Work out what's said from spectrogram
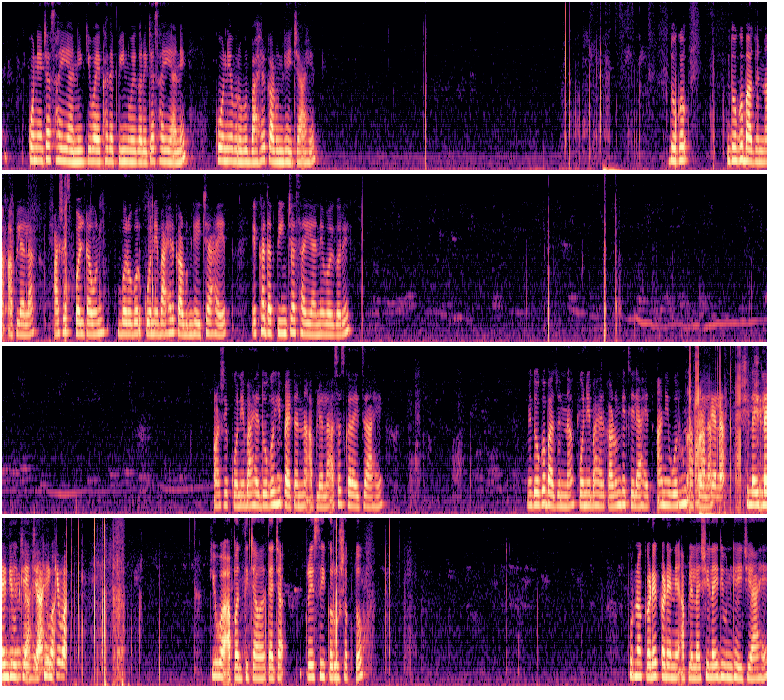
कोण्याच्या साह्याने किंवा एखाद्या पिन वगैरेच्या साह्याने कोण्याबरोबर बाहेर काढून घ्यायचे आहेत. दोघं दोघं बाजूंना आपल्याला असेच पलटावून बरोबर कोणे बाहेर काढून घ्यायचे आहेत. एखाद्या पिनच्या साह्याने वगैरे. असे कोणे बाहेर दोघंही पॅटर्न आपल्याला असंच करायचं आहे. मी दोघं बाजूंना कोणे बाहेर काढून घेतलेले आहेत आणि वरून आपल्याला शिलाई देऊन घ्यायची आहे किंवा किंवा आपण तिच्यावर त्याच्या प्रेसही करू शकतो. पूर्ण कडेकडेने आपल्याला शिलाई देऊन घ्यायची आहे.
